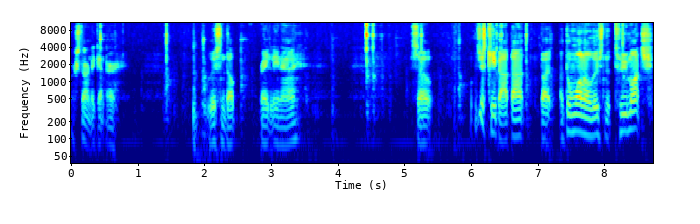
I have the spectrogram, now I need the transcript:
we're starting to get her loosened up rightly now. So we'll just keep at that, but I don't want to loosen it too much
